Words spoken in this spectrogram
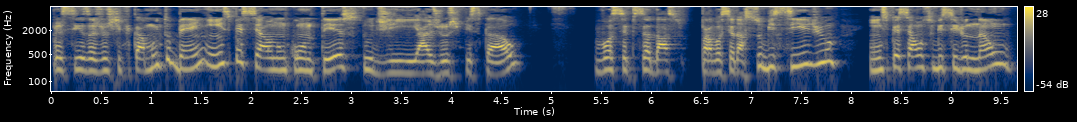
precisa justificar muito bem, em especial num contexto de ajuste fiscal. Você precisa dar para você dar subsídio, em especial um subsídio não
